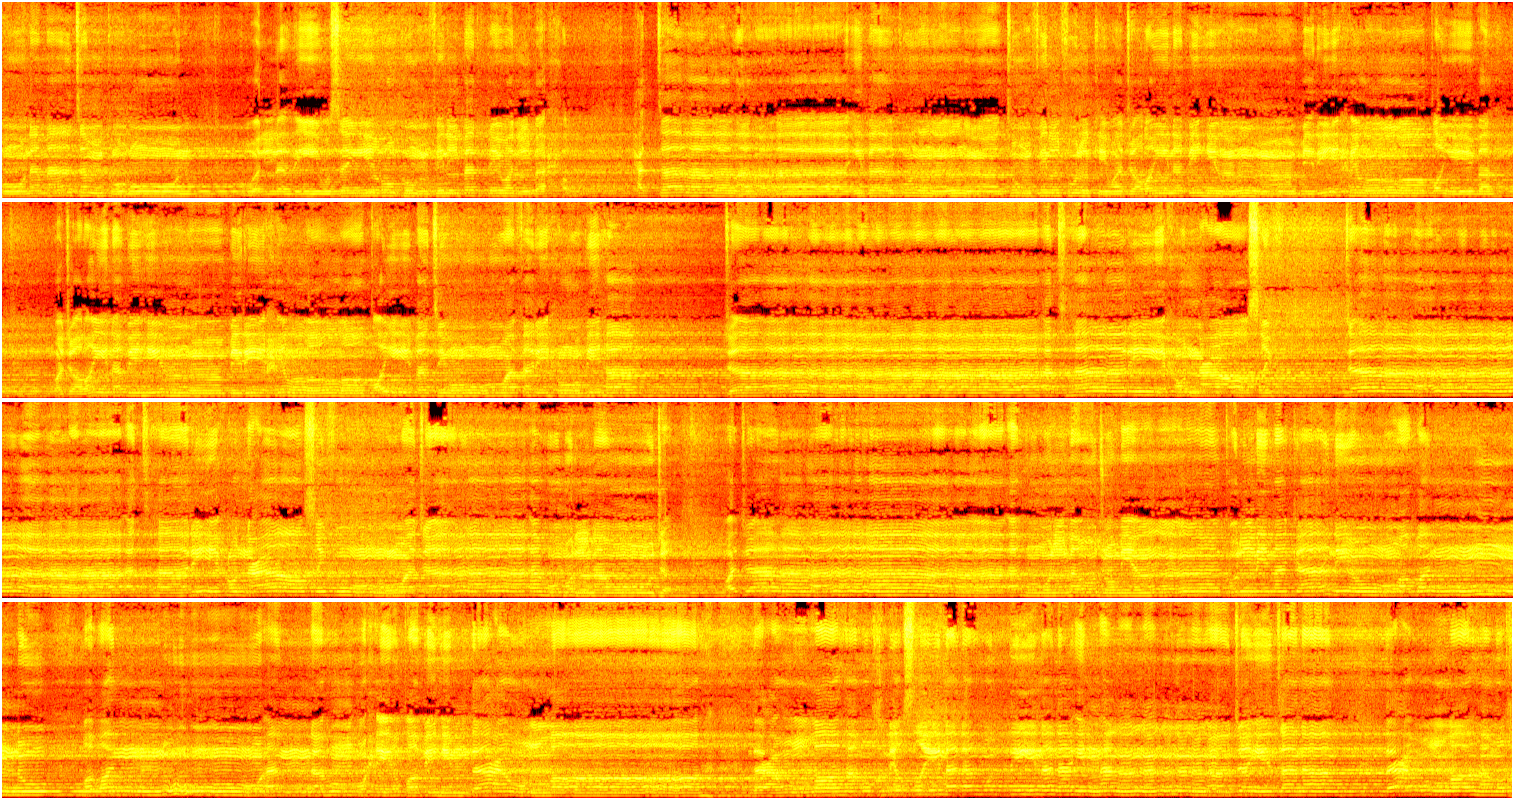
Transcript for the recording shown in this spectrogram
يكتبون ما تمكرون والذي يسيركم في البر والبحر حتى إذا كنتم في الفلك وجرين بهم بريح طيبة وجرين بهم بريح طيبة وفرحوا بها جاءتها ريح عاصف وجاءهم الموج وجاءهم الموج من كل مكان وظنوا وظنوا أنهم أحيط بهم دعوا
